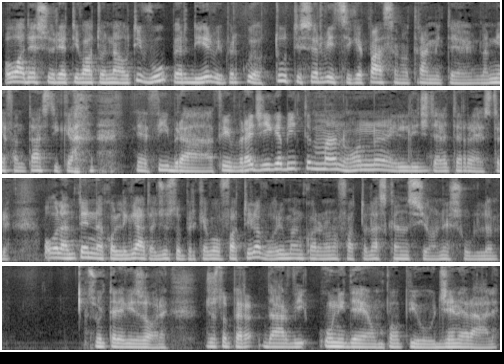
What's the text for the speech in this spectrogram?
ho adesso riattivato Now TV per dirvi per cui ho tutti i servizi che passano tramite la mia fantastica eh, fibra, fibra gigabit ma non il digitale terrestre. Ho l'antenna collegata giusto perché avevo fatto i lavori ma ancora non ho fatto la scansione sul, sul televisore, giusto per darvi un'idea un po' più generale.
